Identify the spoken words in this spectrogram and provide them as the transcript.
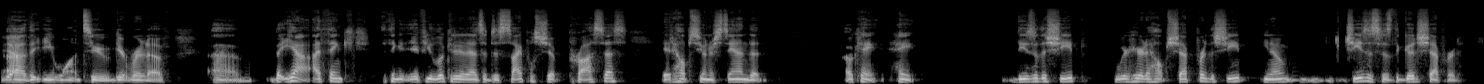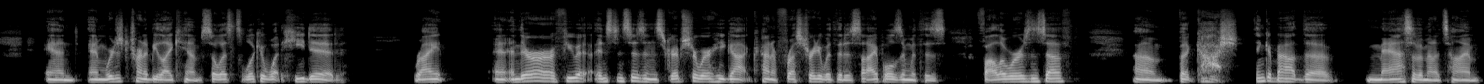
Yeah. uh, that you want to get rid of. Um, but yeah, I think I think if you look at it as a discipleship process, it helps you understand that. Okay, hey, these are the sheep. We're here to help shepherd the sheep. You know, Jesus is the good shepherd, and and we're just trying to be like him. So let's look at what he did, right? And, and there are a few instances in Scripture where he got kind of frustrated with the disciples and with his followers and stuff. Um, but gosh, think about the massive amount of time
